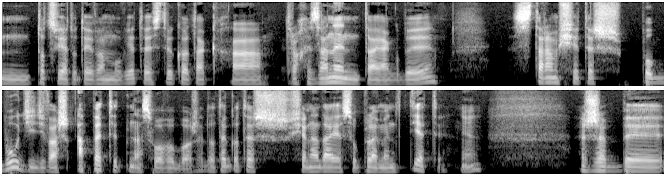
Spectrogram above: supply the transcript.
mm, to, co ja tutaj Wam mówię, to jest tylko taka trochę zanęta, jakby. Staram się też pobudzić Wasz apetyt na Słowo Boże. Do tego też się nadaje suplement diety, nie? żeby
